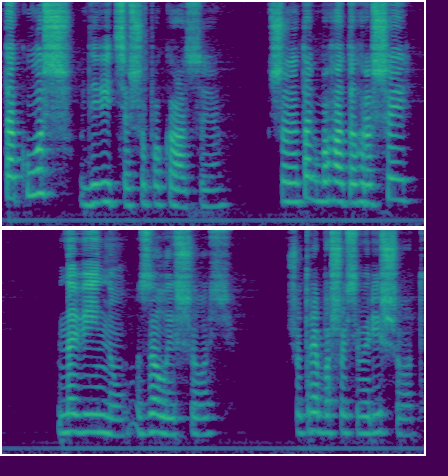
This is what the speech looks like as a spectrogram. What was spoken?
Також дивіться, що показує, що не так багато грошей на війну залишилось, що треба щось вирішувати.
